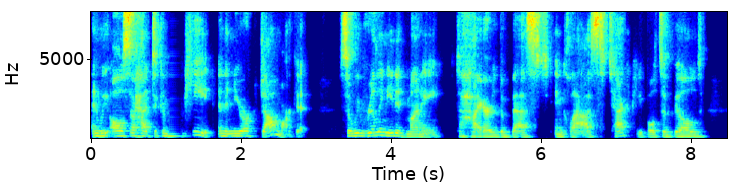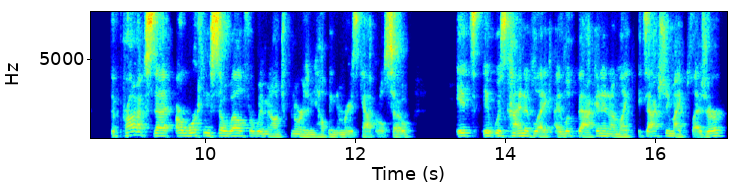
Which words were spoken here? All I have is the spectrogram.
And we also had to compete in the New York job market. So we really needed money to hire the best in class tech people to build the products that are working so well for women entrepreneurs and helping them raise capital. So it's it was kind of like I look back at it and I'm like, it's actually my pleasure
